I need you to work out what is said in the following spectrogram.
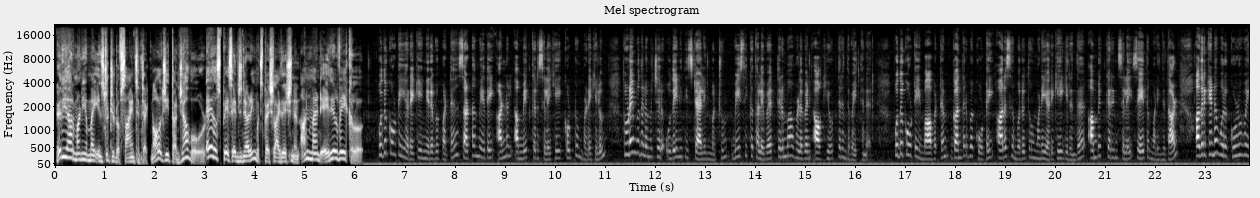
here we Periyar Maniammai Institute of Science and Technology, Tanjavur. Aerospace Engineering with specialization in unmanned aerial vehicle. புதுக்கோட்டை அருகே நிறுவப்பட்ட சட்டமேதை அண்ணல் அம்பேத்கர் சிலையை கொட்டும் வழியிலும் துணை முதலமைச்சர் உதயநிதி ஸ்டாலின் மற்றும் விசிக தலைவர் திருமாவளவன் ஆகியோர் திறந்து வைத்தனர். புதுக்கோட்டை மாவட்டம் கந்தர்வக்கோட்டை அரசு மருத்துவமனை அருகே இருந்த அம்பேத்கரின் சிலை சேதமடைந்ததால் அதற்கென ஒரு குழுவை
